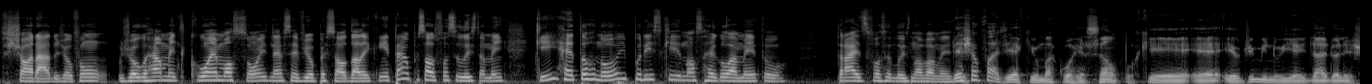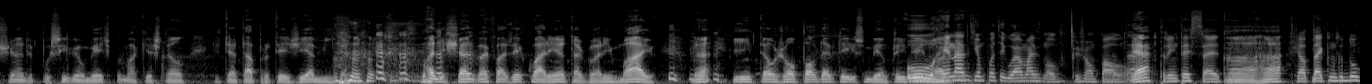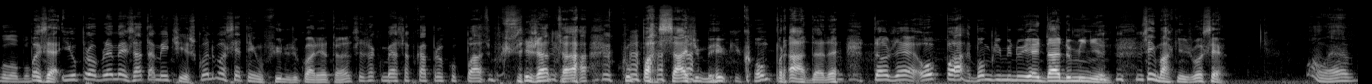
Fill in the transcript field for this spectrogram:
chorado o jogo. Foi um jogo realmente com emoções, né? Você viu o pessoal do Alecrim, até o pessoal do Fosse Luz também, que retornou e por isso que nosso regulamento traz o Fosse Luz novamente. Deixa eu fazer aqui uma correção, porque é, eu diminuí a idade do Alexandre, possivelmente por uma questão de tentar proteger a minha. né? O Alexandre vai fazer 40 agora em maio, né? E então o João Paulo deve ter isso mesmo, 39. O Renatinho Potiguar é mais novo que o João Paulo. É? 37. Aham. Que é o técnico do Globo. Pois é, e o problema é exatamente isso. Quando você tem um filho de 40 anos, você já começa a ficar preocupado, porque você já está com passagem meio que comprada, né? Então já é, opa, vamos diminuir a idade do menino. Sim, Marquinhos, você? Bom, é.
